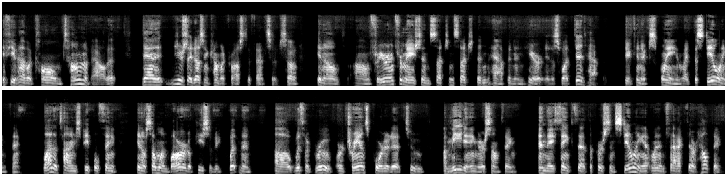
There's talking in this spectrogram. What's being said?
if you have a calm tone about it, then it usually doesn't come across defensive. So, you know, um, for your information, such and such didn't happen, and here is what did happen. You can explain, like the stealing thing. A lot of times people think, you know, someone borrowed a piece of equipment uh, with a group or transported it to a meeting or something, and they think that the person's stealing it when in fact they're helping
